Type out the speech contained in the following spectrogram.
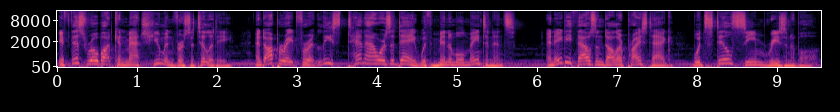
If this robot can match human versatility and operate for at least 10 hours a day with minimal maintenance, an $80,000 price tag would still seem reasonable.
